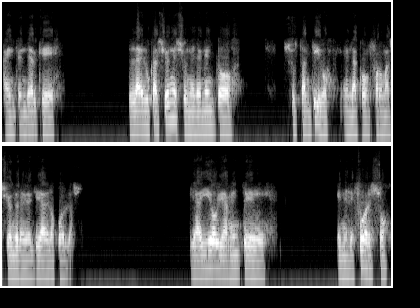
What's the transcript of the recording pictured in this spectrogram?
a entender que la educación es un elemento sustantivo en la conformación de la identidad de los pueblos. Y ahí obviamente en el esfuerzo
